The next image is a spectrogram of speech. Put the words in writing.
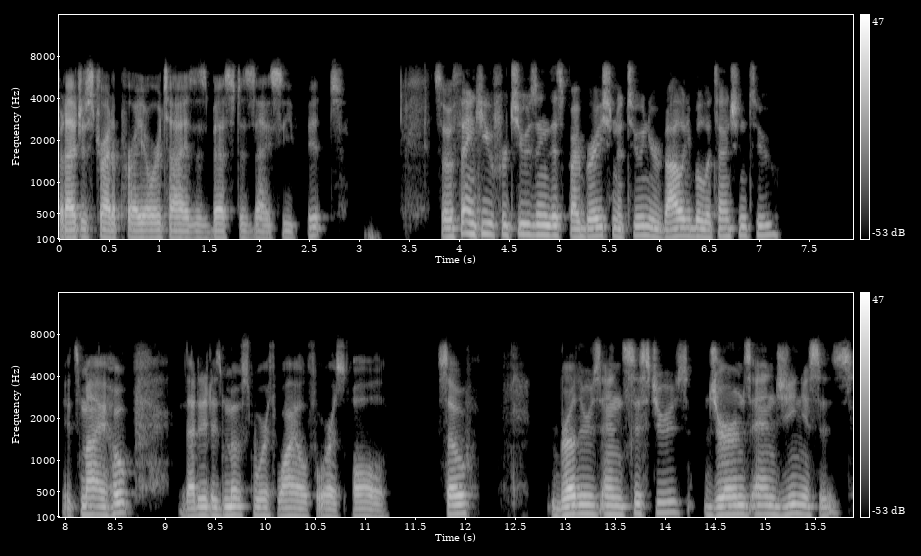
but I just try to prioritize as best as I see fit. So thank you for choosing this vibration to tune your valuable attention to. It's my hope that it is most worthwhile for us all. So, brothers and sisters, germs and geniuses,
